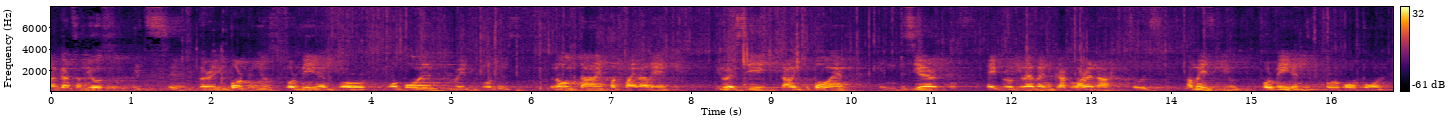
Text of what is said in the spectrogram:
Uh, important news for me and for all Poland. We're waiting for this long time, but finally UFC coming to Poland in this year of April 11 in Krakow Arena. So it's amazing news for me and for all Poland.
